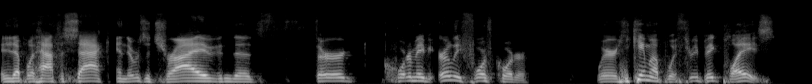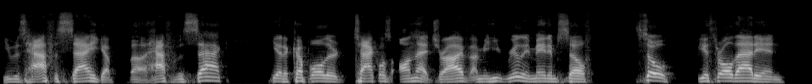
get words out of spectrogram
ended up with half a sack, and there was a drive in the third quarter, maybe early fourth quarter, where he came up with three big plays. He was half a sack. He got uh, half of a sack. He had a couple other tackles on that drive. I mean, he really made himself. So you throw all that in,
